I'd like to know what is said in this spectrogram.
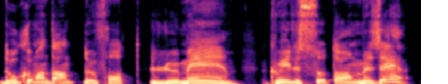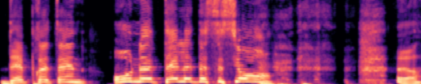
du kommandant du fått lui-même, qu'il sotom mesure de prétendre une telle! Ja.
